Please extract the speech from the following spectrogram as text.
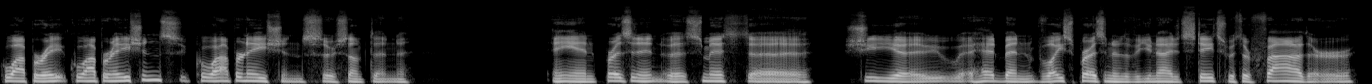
Cooperate, cooperations, cooperations, or something. And President uh, Smith she uh, had been vice president of the United States with her father,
